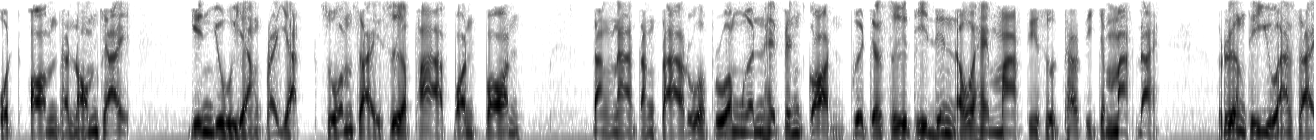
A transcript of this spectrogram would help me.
อดออมถนอมใช้ กินอยู่อย่างประหยัดสวมใส่เสื้อผ้าปอนปอน ตั้งหน้าตั้งตารวบรวมเงินให้เป็นก้อน เพื่อจะซื้อที่ดินเอาไว้ให้มากที่สุดเท่าที่จะมากได้ เรื่องที่อยู่อาศัย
